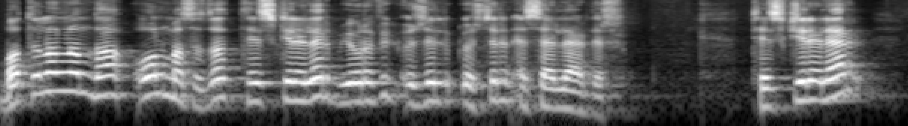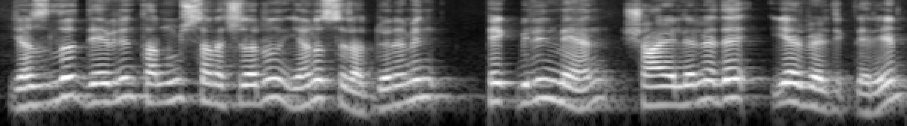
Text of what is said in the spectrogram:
Batılı anlamda olmasa da tezkireler biyografik özellik gösteren eserlerdir. Tezkireler yazılı devrin tanınmış sanatçılarının yanı sıra dönemin pek bilinmeyen şairlerine de yer verdikleri,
